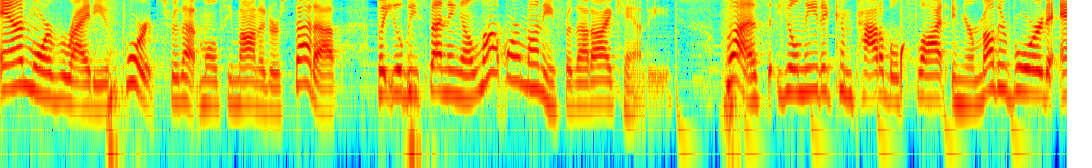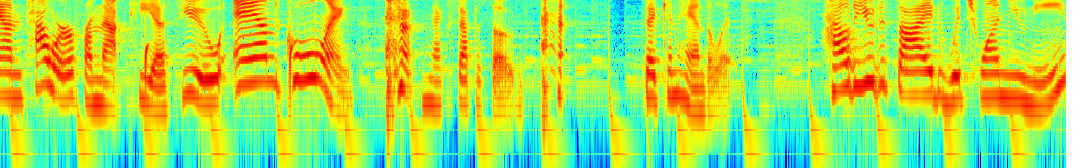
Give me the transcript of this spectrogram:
and more variety of ports for that multi-monitor setup, but you'll be spending a lot more money for that eye candy. Plus, you'll need a compatible slot in your motherboard and power from that PSU and cooling, next episode, that can handle it. How do you decide which one you need?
